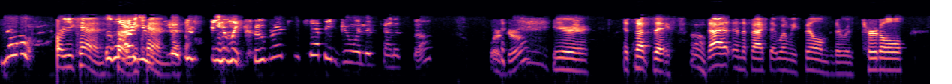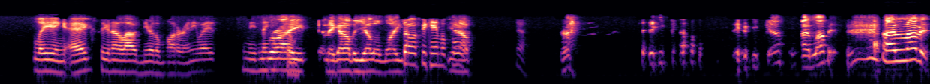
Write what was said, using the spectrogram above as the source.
no. or you can. Who Sorry, are you you? can, but You're Stanley Kubrick. You can't be doing this kind of stuff. Poor girl. you're it's not safe. Oh. That and the fact that when we filmed there was turtle laying eggs, so you're not allowed near the water anyways in the evening. So- Right, and they got all the yellow lights. So, it became a pool. you know. Yeah. there you go. There you go. I love it. I love it.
